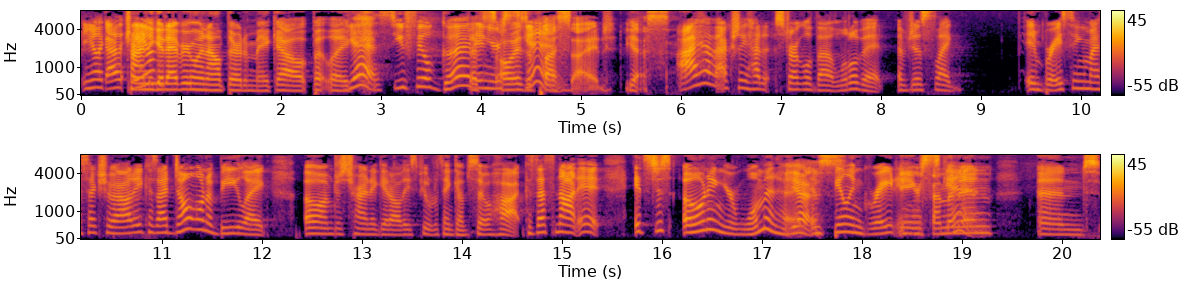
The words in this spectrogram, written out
and you're like I, trying to get everyone out there to make out, but like Yes, you feel good that's in your always skin. a plus side. Yes. I have actually had struggled that a little bit of just like embracing my sexuality because I don't want to be like, oh, I'm just trying to get all these people to think I'm so hot because that's not it. It's just owning your womanhood and feeling great in being your feminine skin. and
